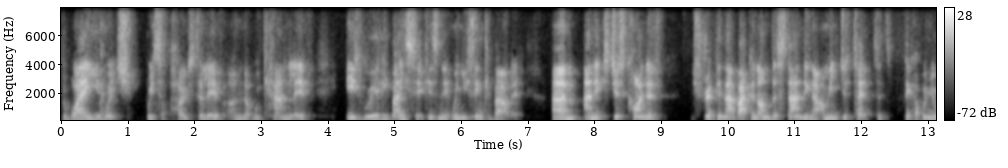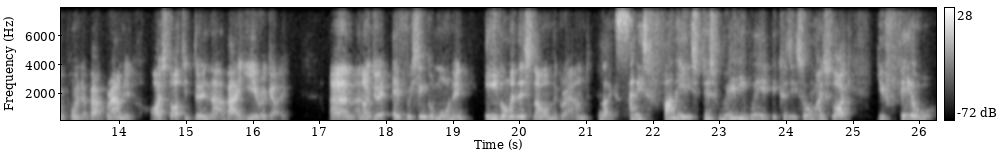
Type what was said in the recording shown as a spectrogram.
the way in which we're supposed to live and that we can live is really basic, isn't it? When you think about it, um, and it's just kind of stripping that back and understanding that. I mean, just take, to pick up on your point about grounding. I started doing that about a year ago. um, and I do it every single morning, even when there's snow on the ground. Nice. And it's funny. It's just really weird because it's almost like you feel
